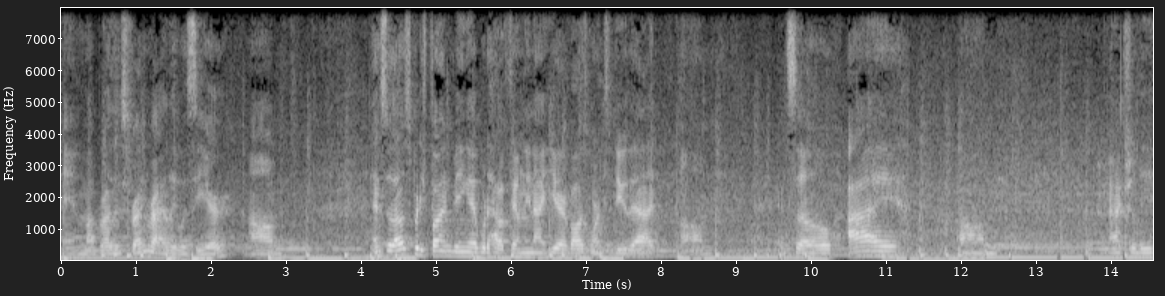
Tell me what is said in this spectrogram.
and my brother's friend Riley was here. Um, and so that was pretty fun being able to have a family night here. I've always wanted to do that. Um, and so I um, actually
